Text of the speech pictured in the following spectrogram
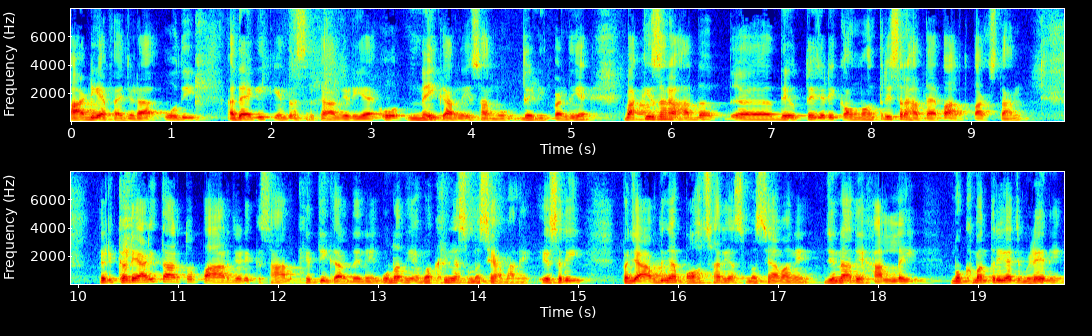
ਆਰਡੀਐਫ ਹੈ ਜਿਹੜਾ, ਉਹਦੀ ਅਦਾਇਗੀ ਕੇਂਦਰ ਸਰਕਾਰ ਜਿਹੜੀ ਹੈ, ਉਹ ਨਹੀਂ ਕਰ ਰਹੀ, ਸਾਨੂੰ ਦੇਣੀ ਪੈਂਦੀ ਹੈ। ਬਾਕੀ ਸਰਹੱਦ ਦੇ ਉੱਤੇ ਜਿਹੜੀ ਕੌਮਾਂਤਰੀ ਸਰਹੱਦ ਹੈ, ਭਾਰਤ ਪਾਕਿਸਤਾਨ, ਜਿਹੜੀ ਕੰਡਿਆਲੀ ਤਾਰ ਤੋਂ ਪਾਰ ਜਿਹੜੇ ਕਿਸਾਨ ਖੇਤੀ ਕਰਦੇ ਨੇ, ਉਹਨਾਂ ਦੀਆਂ ਵੱਖਰੀਆਂ ਸਮੱਸਿਆਵਾਂ ਨੇ। ਇਸ ਲਈ ਪੰਜਾਬ ਦੀਆਂ ਬਹੁਤ ਸਾਰੀਆਂ ਸਮੱਸਿਆਵਾਂ ਨੇ, ਜਿਨ੍ਹਾਂ ਦੇ ਹੱਲ ਲਈ ਮੁੱਖ ਮੰਤਰੀ ਅੱਜ ਮਿਲੇ ਨੇ।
